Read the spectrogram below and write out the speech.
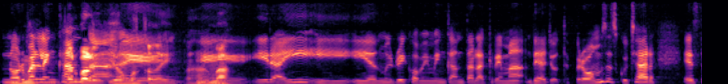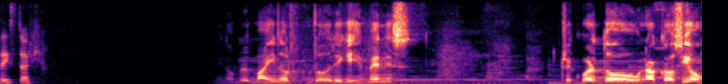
Norval. Norval le Ujú. encanta Norval iba un montón ahí. Ajá, eh, va. ir ahí y, y es muy rico. A mí me encanta la crema de ayote. Pero vamos a escuchar esta historia. Mi nombre es Maynor Rodríguez Jiménez. Recuerdo una ocasión,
